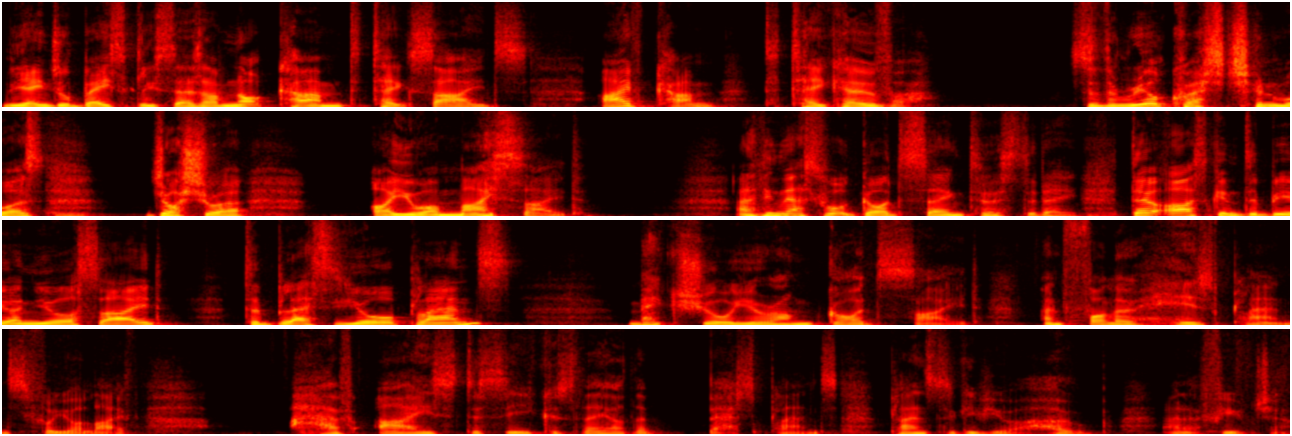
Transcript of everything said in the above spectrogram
The angel basically says, I've not come to take sides, I've come to take over. So the real question was, Joshua, are you on my side? I think that's what God's saying to us today. Don't ask Him to be on your side, to bless your plans. Make sure you're on God's side and follow His plans for your life. Have eyes to see because they are the best plans, plans to give you a hope and a future.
